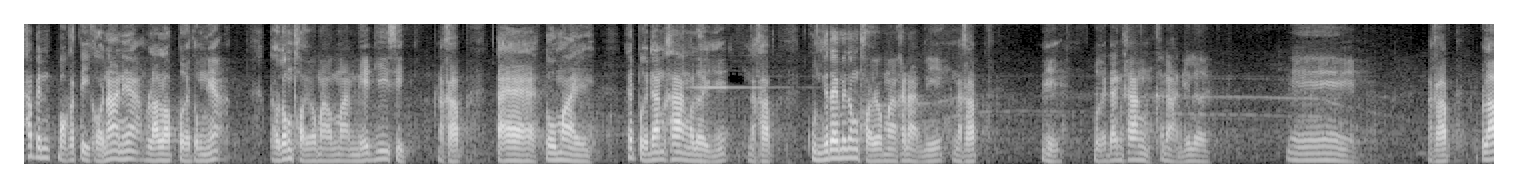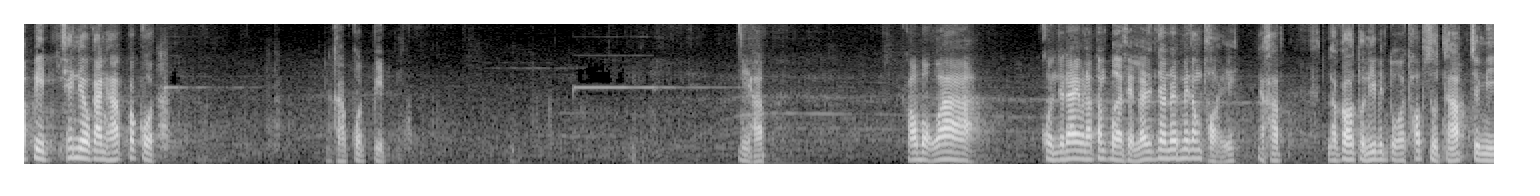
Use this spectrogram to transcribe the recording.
ถ้าเป็นปกติก่อนหน้านี้เวลาเราเปิดตรงนี้เราต้องถอยออกมาประมาณเมตรยี่สิบนะครับแต่ตัวใหม่ให้เปิดด้านข้างเลยอย่างนี้นะครับ คุณจะได้ไม่ต้องถอยออกมาขนาดนี้นะครับนี่เปิดด้านข้างขนาดนี้เลยนี่นะครับเวลาปิดเช่นเดียวกันครับ ก็กดนะครับกดปิด นี่ครับ เขาบอกว่าคนจะได้เวลาต้องเปิดเสร็จแล้วจะได้ไม่ต้องถอยนะครับ แล้วก็ตัวนี้เป็นตัวท็อปสุดครับ จะมี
